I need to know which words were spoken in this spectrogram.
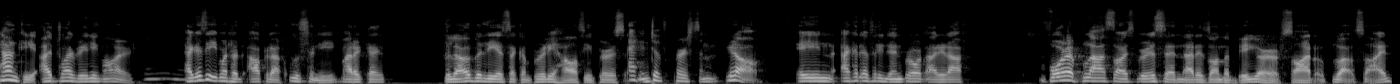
Dankie, I try really hard. Ek is nie iemand wat elke dag oefen nie, maar ek dink globally is ek 'n pretty healthy person. Active person. Ja, en ek het 'n vriendin praat uit die for a plus size person that is on the bigger side of plus side.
